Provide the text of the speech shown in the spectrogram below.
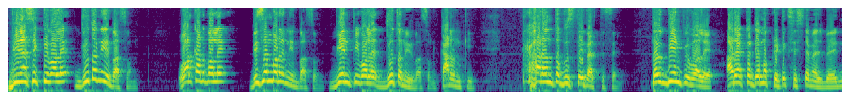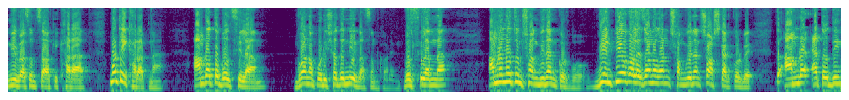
বিনা সিকটি বলে, দ্রুত নির্বাচন। ওয়াকার বলে, ডিসেম্বরে নির্বাচন। বিএনপি বলে, দ্রুত নির্বাচন। কারণ কি? কারণ তো বুঝতেই পারতেছেন। তবে বিএনপি বলে, আর একটা ডেমোক্রেটিক সিস্টেম আসবে। নির্বাচন চাওয়া কি খারাপ? মোটেই খারাপ না। আমরা তো বলছিলাম গণপরিষদের নির্বাচন করেন। বলছিলাম না, আমরা নতুন সংবিধান করব। বিএনপিও বলে জনগণ সংবিধান সংস্কার করবে। তো আমরা এতদিন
